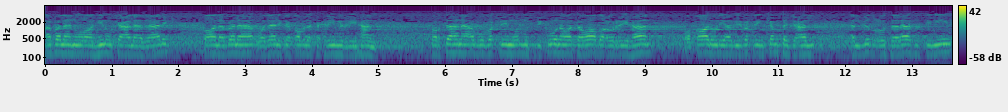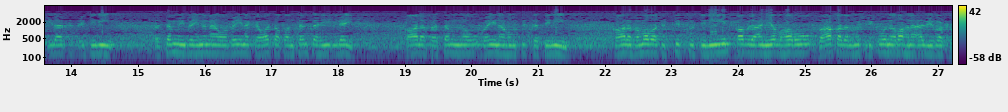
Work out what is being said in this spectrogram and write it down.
أفلا نراهنك على ذلك؟ قال بلى وذلك قبل تحريم الرهان فارتهن أبو بكر والمشركون وتواضعوا الرهان وقالوا لأبي بكر كم تجعل البضع ثلاث سنين إلى تسع سنين؟ فسم بيننا وبينك وسطا تنتهي إليه قال فسموا بينهم ست سنين. قال فمضت الست سنين قبل أن يظهروا فأخذ المشركون رهن أبي بكر.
